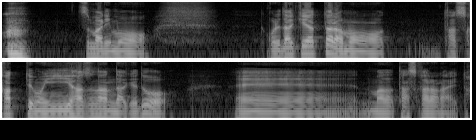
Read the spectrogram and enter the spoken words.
つまりもうこれだけやったらもう助かってもいいはずなんだけど、えー、まだ助からないと、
